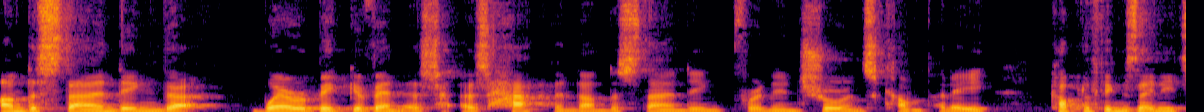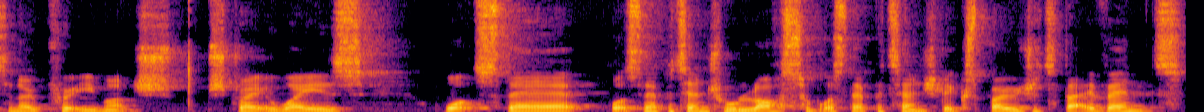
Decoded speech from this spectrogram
understanding that where a big event has, has happened, understanding for an insurance company, a couple of things they need to know pretty much straight away is what's their what's their potential loss or what's their potential exposure to that event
